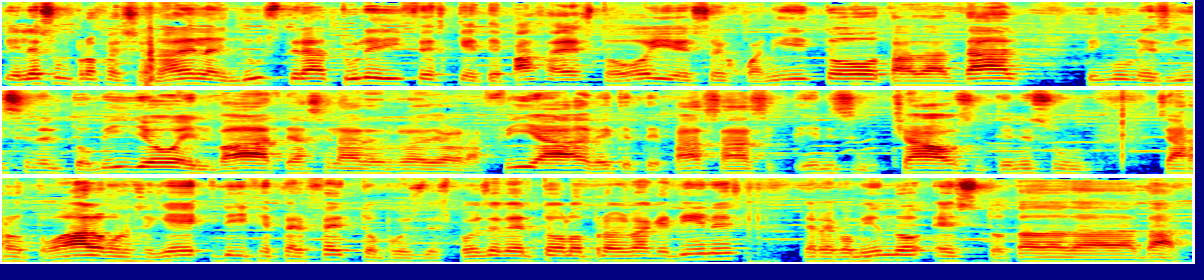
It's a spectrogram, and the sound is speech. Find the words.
él es un profesional en la industria, tú le dices que te pasa esto, oye, soy Juanito, tal, tal, tal, tengo un esguince en el tobillo, él va, te hace la radiografía, ve qué te pasa, si tienes hinchado, si tienes un, se ha roto algo, no sé qué, y te dice, perfecto, pues después de ver todos los problemas que tienes, te recomiendo esto, tal, tal, tal, tal.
